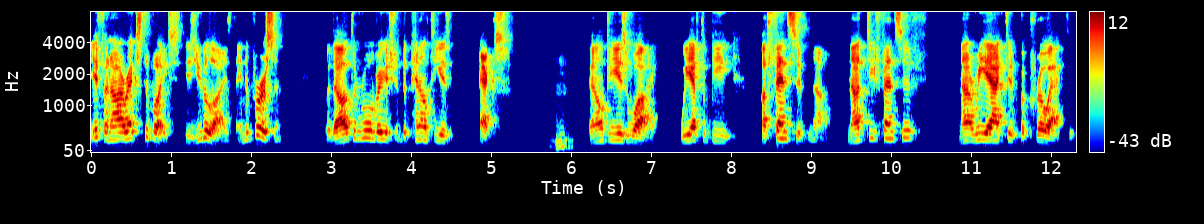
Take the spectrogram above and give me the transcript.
If an RX device is utilized in a person without the rule of regulation, the penalty is X. Mhm. Penalty is Y. We have to be offensive now, not defensive, not reactive, but proactive.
